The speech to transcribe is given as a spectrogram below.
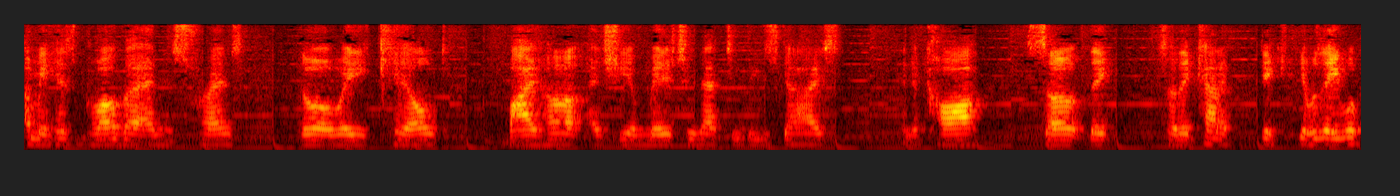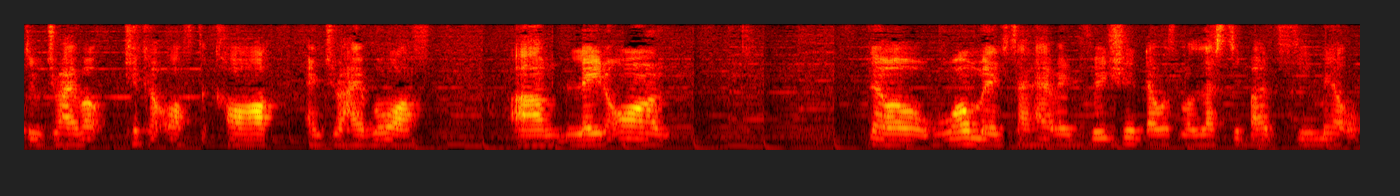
I mean, his brother and his friends. They were already killed by her, and she admitted to that to these guys in the car. So they, so they kind of, they, was able to drive up, kick her off the car, and drive off. Um, later on, the woman started having vision that was molested by the female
